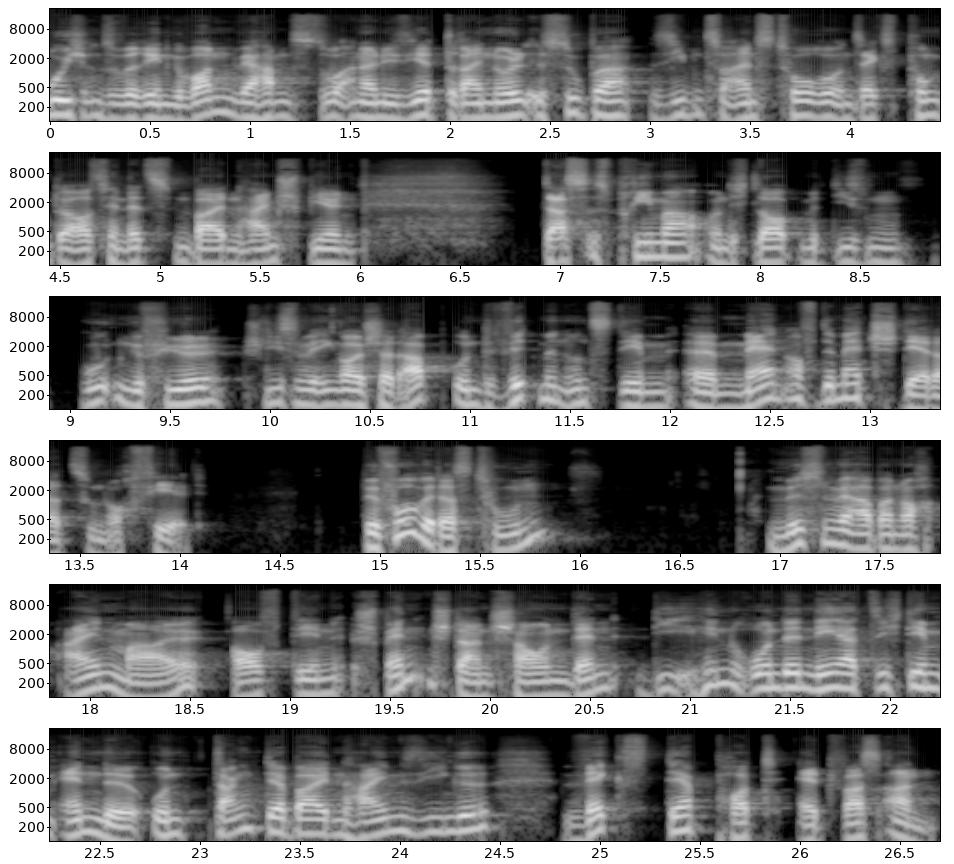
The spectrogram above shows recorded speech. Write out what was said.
ruhig und souverän gewonnen. Wir haben es so analysiert. 3-0 ist super. 7 zu 1 Tore und 6 Punkte aus den letzten beiden Heimspielen. Das ist prima. Und ich glaube, mit diesem guten Gefühl schließen wir Ingolstadt ab und widmen uns dem äh, Man of the Match, der dazu noch fehlt. Bevor wir das tun, müssen wir aber noch einmal auf den Spendenstand schauen, denn die Hinrunde nähert sich dem Ende und dank der beiden Heimsiege wächst der Pott etwas an.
